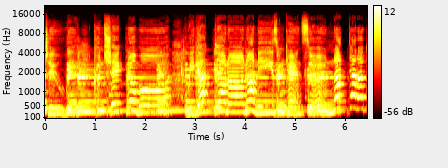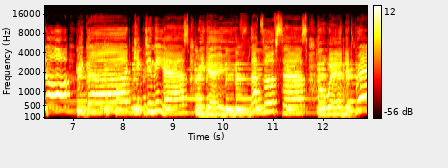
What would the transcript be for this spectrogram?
till we couldn't shake no more. We got down on our knees when cancer knocked at our door. We got kicked in the ass. We gave lots of sass. Oh, when it rains,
